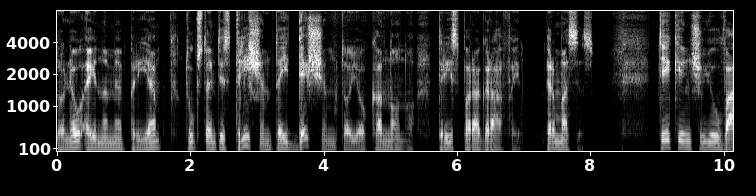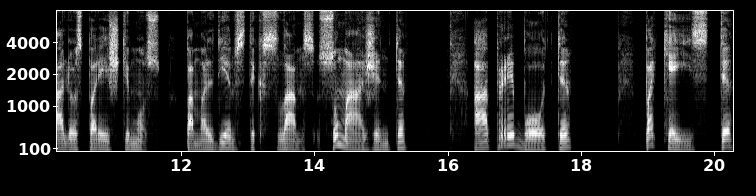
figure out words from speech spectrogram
toliau einame prie 1310 kanono. Trys paragrafai. Pirmasis. Tikinčiųjų valios pareiškimus pamaldiems tikslams sumažinti, apriboti, pakeisti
